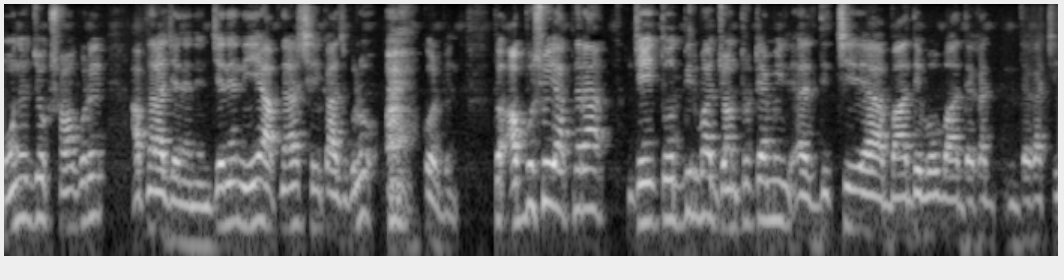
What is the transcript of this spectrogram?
মনোযোগ সহকারে আপনারা জেনে নিন। জেনে নিয়ে আপনারা সেই কাজগুলো করবেন। তো অবশ্যই আপনারা যেই তদবির বা যন্ত্রটি আমি দিচ্ছি বা দেব বা দেখা, দেখাচ্ছি,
